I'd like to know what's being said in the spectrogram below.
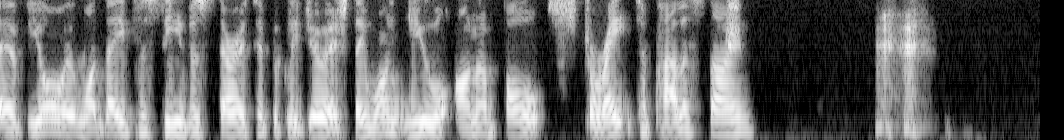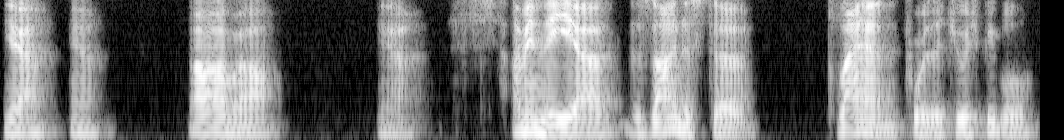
if you're what they perceive as stereotypically Jewish, they want you on a boat straight to Palestine. yeah, yeah. Oh well, yeah. I mean the uh, the Zionist uh, plan for the Jewish people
